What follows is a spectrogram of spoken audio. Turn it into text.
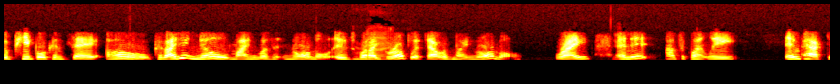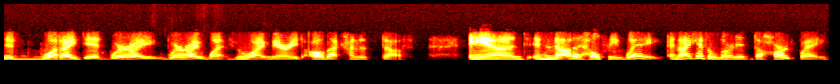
So people can say, oh, because I didn't know mine wasn't normal. Is what right. I grew up with. That was my normal, right? Yeah. And it consequently impacted what I did, where I where I went, who I married, all that kind of stuff and in not a healthy way. And I had to learn it the hard way.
